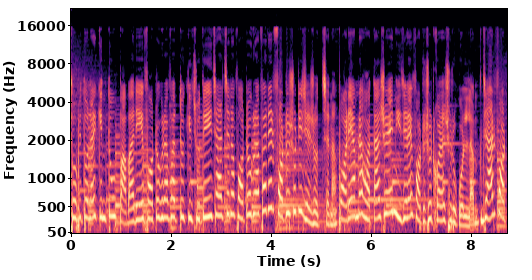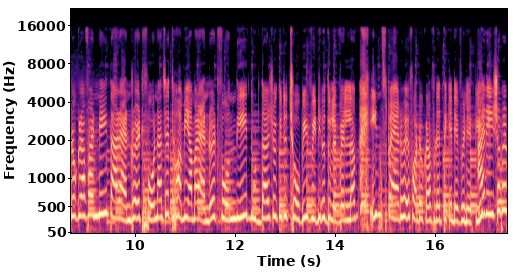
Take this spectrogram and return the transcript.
ছবি তোলার, কিন্তু বাবারে ফটোগ্রাফার তো কিছুতেই ছাড়ছে না। ফটোগ্রাফারের ফটোশুটই শেষ হচ্ছে না। পরে আমরা হতাশ হয়ে নিজেরাই ফটোশুট করা শুরু করলাম। যার ফটোগ্রাফার নেই, তার অ্যান্ড্রয়েড ফোন আছে। তো আমি আমার অ্যান্ড্রয়েড ফোন দিয়েই দুর্দার্শ কিছু ছবি ভিডিও তুলে ফেললাম। ইন্সপায়ার হয়ে ফটোগ্রাফারের থেকে ডেফিনেটলি আর এইসবের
